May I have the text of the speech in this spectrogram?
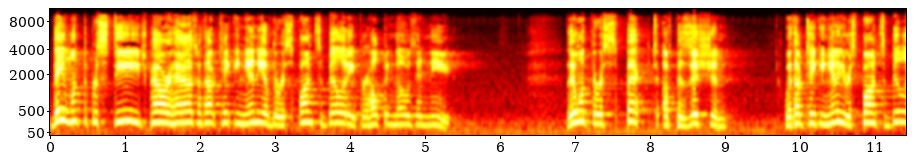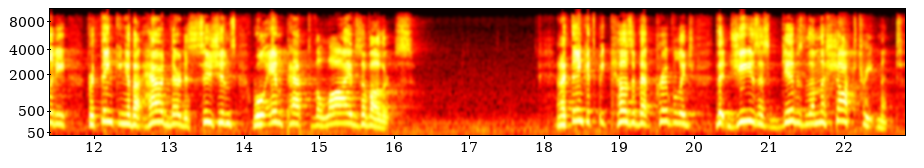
They want the prestige power has without taking any of the responsibility for helping those in need. They want the respect of position without taking any responsibility for thinking about how their decisions will impact the lives of others. And I think it's because of that privilege that Jesus gives them the shock treatment.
